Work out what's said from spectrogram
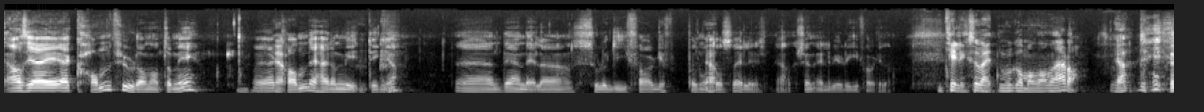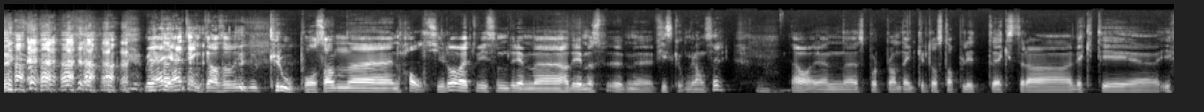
Altså, jeg, jeg kan fugleanatomi, og jeg Ja. kan det her om myting, ja. Eh, Det er en del av zoologifaget på en måte Ja. også, eller ja, det generelle biologifaget. da. I tillegg så veit han hvor gammel han er, da. Ja. Men jeg, jeg tenkte altså Kropåsan eh, en halvkilo. Vet vi som driver med, har drevet med, med fiskekonkurranser. Det var en eh, sport blant enkelte å stappe litt ekstra vekt i, i,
